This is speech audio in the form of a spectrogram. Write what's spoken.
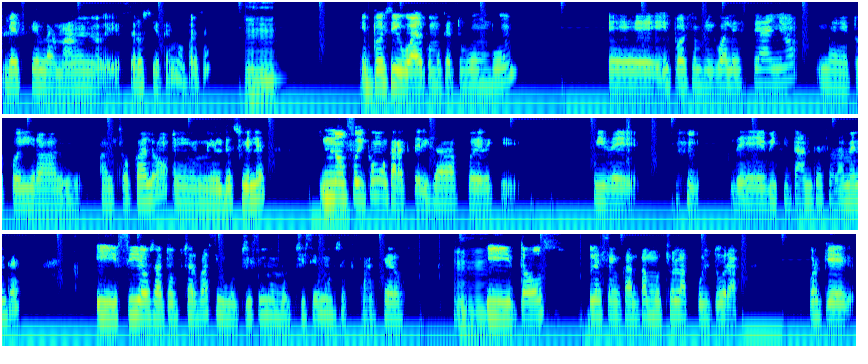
ves que la armaron en lo de 07, me parece. Y pues igual como que tuvo un boom. Eh, y por ejemplo, igual este año me tocó ir al, al Zócalo en el desfile. No fui como caracterizada, fue de que fui de, de visitante solamente. Y sí, o sea, tú observas y muchísimo, muchísimos extranjeros. Y todos les encanta mucho la cultura. Porque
